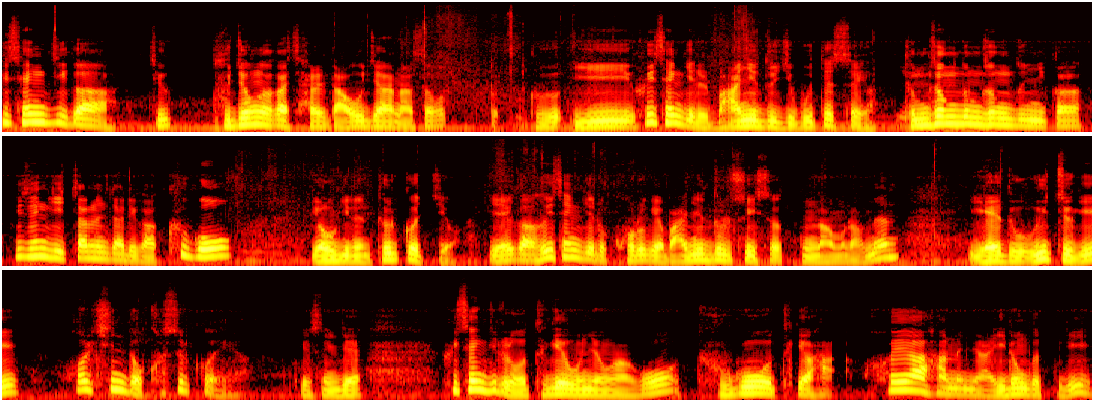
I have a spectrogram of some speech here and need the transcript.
희생지가 즉 부정화가 잘 나오지 않아서 그 이 희생지를 많이 두지 못했어요. 예. 듬성듬성 두니까 희생지 짜는 자리가 크고 여기는 덜 컸지요. 얘가 희생지를 고르게 많이 둘수 있었던 나무라면 얘도 위쪽이 훨씬 더 컸을 거예요. 그래서 이제 희생지를 어떻게 운영하고 두고 어떻게 하, 해야 하느냐 이런 것들이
